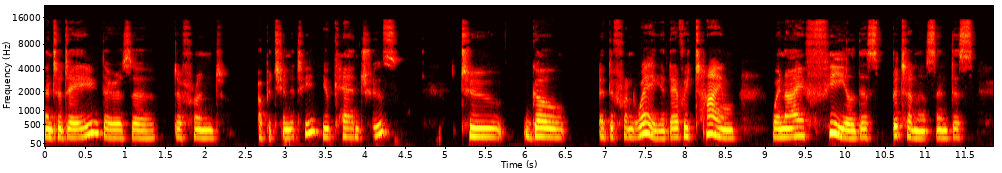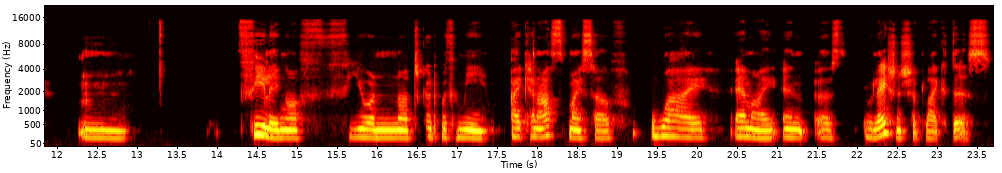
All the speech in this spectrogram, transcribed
And today there is a different opportunity. You can choose to go a different way. And every time when I feel this bitterness and this um, feeling of you are not good with me, I can ask myself, why am I in a relationship like this?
